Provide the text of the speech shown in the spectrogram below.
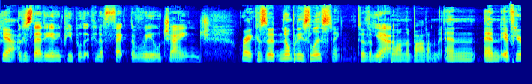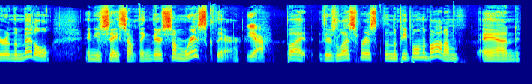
Yeah. because they're the only people that can affect the real change Right, because nobody's listening to the Yeah. people on the bottom, and and if you're in the middle and you say something, there's some risk there. Yeah. But there's less risk than the people on the bottom, and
